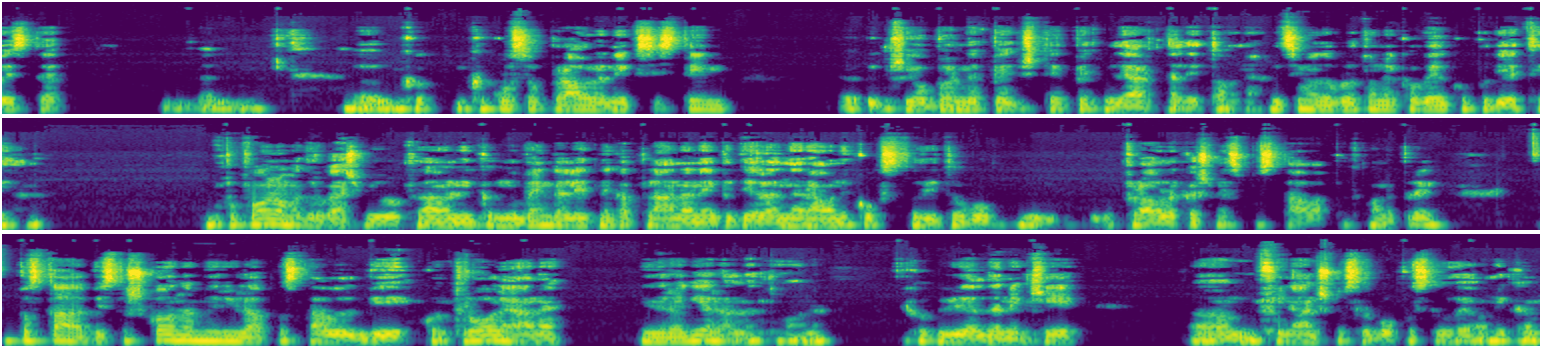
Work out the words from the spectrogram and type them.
veste, kako se upravlja nek sistem, ki obrne 4-5 milijard na leto. Ne. Recimo, da bilo to neko veliko podjetje. Ne. Popolnoma drugače bi bilo upravljeno, nobenega letnega plana ne bi delali na ravni, koliko storitev bo upravljala, kakšne izpostava. Postavili bi stroškovna merila, postavili bi kontrole, in reagirali na to. Ne? Ko bi videli, da nekje um, finančno slabo poslujejo, nekam.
